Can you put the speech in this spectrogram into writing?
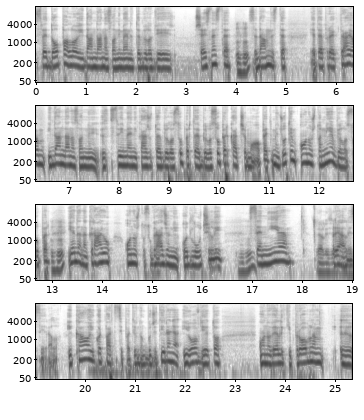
sve dopalo i dan danas oni mene, to je bilo 2016. 17. je taj projekt trajao i dan danas oni svi meni kažu to je bilo super, to je bilo super, kad ćemo opet. Međutim, ono što nije bilo super je da na kraju ono što su građani odlučili se nije Realizirano. realiziralo. I kao i kod participativnog budžetiranja i ovdje je to ono veliki problem e,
